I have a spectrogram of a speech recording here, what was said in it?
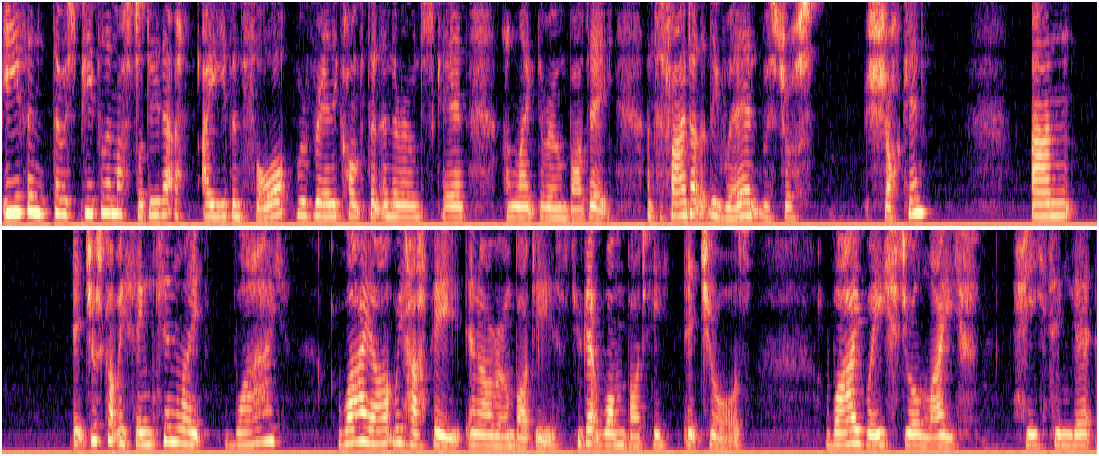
Even there was people in my study that I, even thought were really confident in their own skin and liked their own body, and to find out that they weren't was just shocking. And it just got me thinking, like, why? Why aren't we happy in our own bodies? You get one body, it's yours. Why waste your life hating it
